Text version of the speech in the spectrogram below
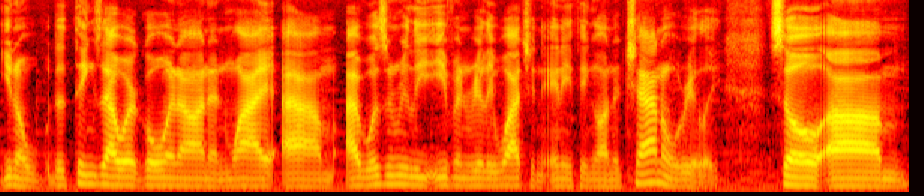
you know the things that were going on and why um, i wasn't really even really watching anything on the channel really. So um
